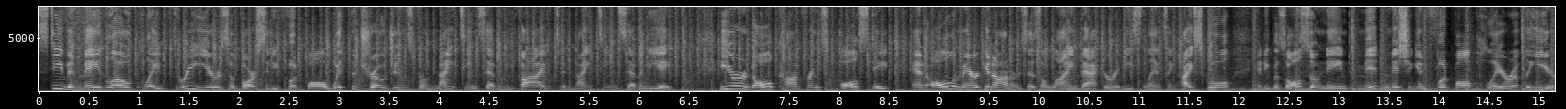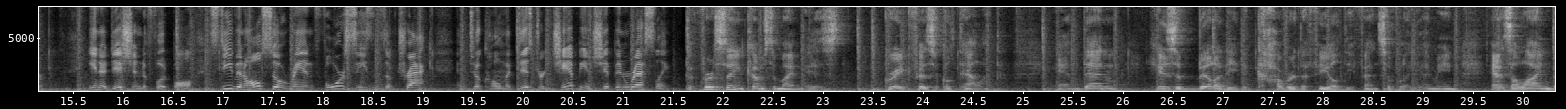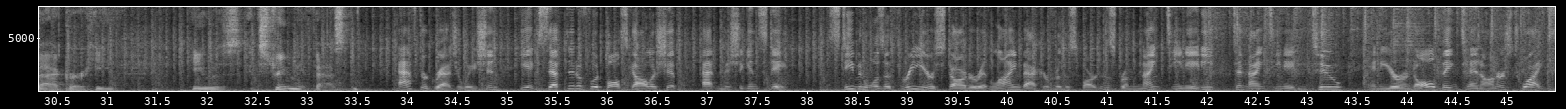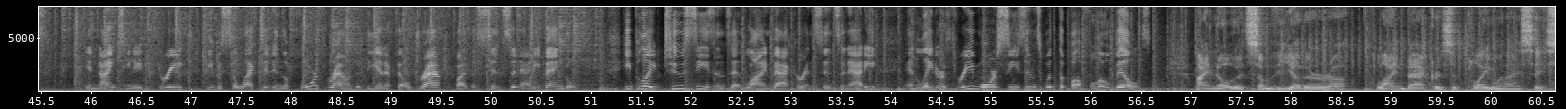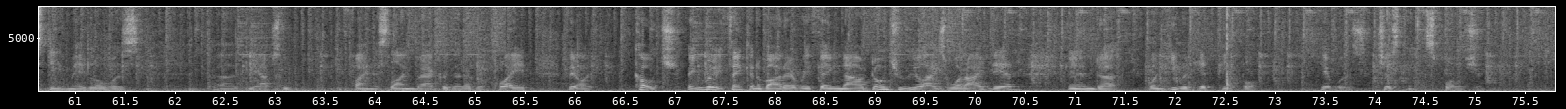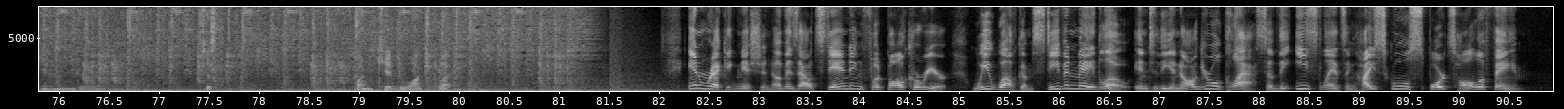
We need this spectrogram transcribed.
Stephen Maidlow played three years of varsity football with the Trojans from 1975 to 1978. He earned all conference, all state, and all American honors as a linebacker at East Lansing High School, and he was also named Mid Michigan Football Player of the Year. In addition to football, Stephen also ran four seasons of track and took home a district championship in wrestling. The first thing that comes to mind is great physical talent, and then his ability to cover the field defensively. I mean, as a linebacker, he he was extremely fast. After graduation, he accepted a football scholarship at Michigan State. Stephen was a three-year starter at linebacker for the Spartans from 1980 to 1982, and he earned all Big Ten honors twice. In 1983, he was selected in the fourth round of the NFL Draft by the Cincinnati Bengals. He played two seasons at linebacker in Cincinnati and later three more seasons with the Buffalo Bills. I know that some of the other uh, linebackers that play when I say Steve Maidlow was uh, the absolute finest linebacker that ever played. They're like, Coach, are you really thinking about everything now? Don't you realize what I did? And uh, when he would hit people, it was just an explosion. And uh, just fun kid to watch play. In recognition of his outstanding football career, we welcome Stephen Maidlow into the inaugural class of the East Lansing High School Sports Hall of Fame.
